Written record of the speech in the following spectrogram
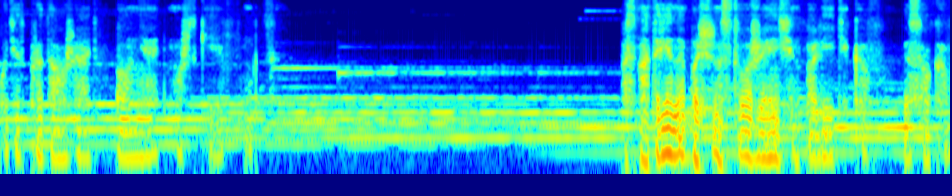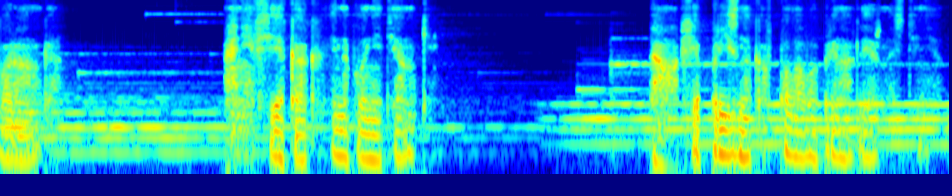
будет продолжать выполнять мужские функции. Посмотри на большинство женщин-политиков – высокого ранга. Они все как инопланетянки. Там вообще признаков половой принадлежности нет.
